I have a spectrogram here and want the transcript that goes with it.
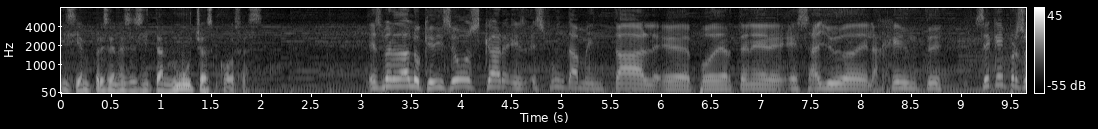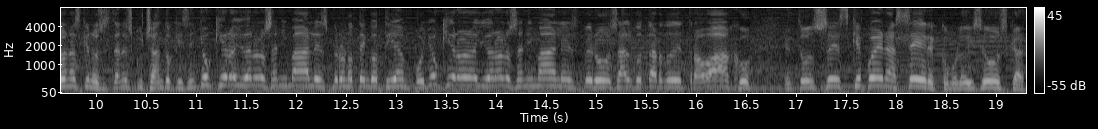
y siempre se necesitan muchas cosas. Es verdad lo que dice Oscar, es, fundamental eh, poder tener esa ayuda de la gente. Sé que hay personas que nos están escuchando que dicen, yo quiero ayudar a los animales, pero no tengo tiempo. Yo quiero ayudar a los animales, pero salgo tarde del trabajo. Entonces, ¿qué pueden hacer? Como lo dice Oscar,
